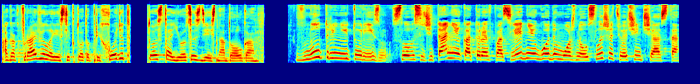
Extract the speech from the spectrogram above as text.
А как правило, если кто-то приходит, то остается здесь надолго. Внутренний туризм – словосочетание, которое в последние годы можно услышать очень часто.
